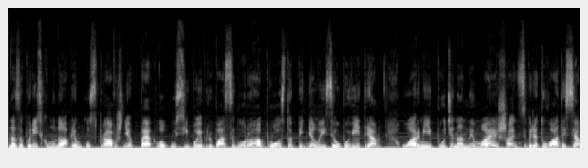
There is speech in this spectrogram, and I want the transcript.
На запорізькому напрямку справжнє пекло. Усі боєприпаси ворога просто піднялися у повітря. У армії Путіна немає шансів врятуватися.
